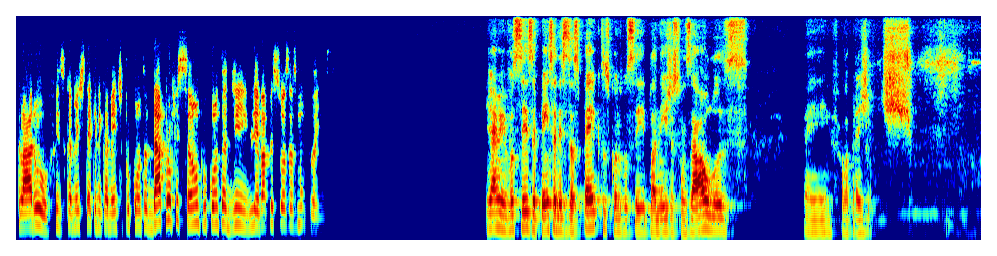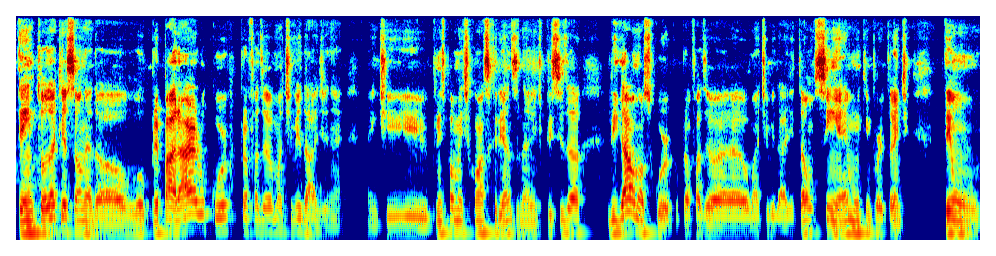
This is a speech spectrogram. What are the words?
claro, fisicamente, tecnicamente, por conta da profissão, por conta de levar pessoas às montanhas. Jaime, você, você pensa nesses aspectos quando você planeja suas aulas? É, fala para gente. Tem toda a questão, né, do preparar o corpo para fazer uma atividade, né? A gente, principalmente com as crianças, né, a gente precisa ligar o nosso corpo para fazer eh, uma atividade. Então, sim, é muito importante ter um,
